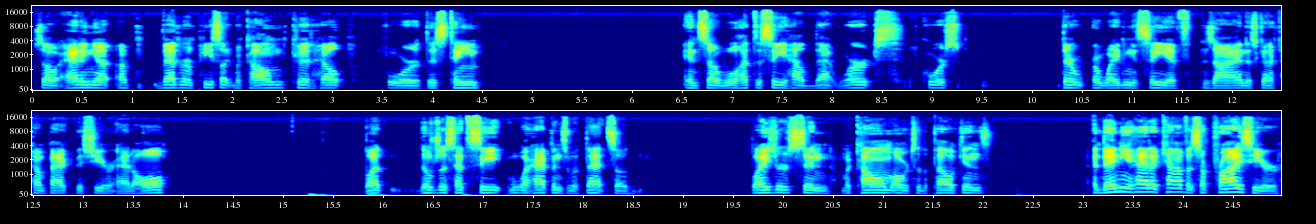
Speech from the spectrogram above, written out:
So adding a, a veteran piece like McCollum could help for this team. And so we'll have to see how that works. Of course, they're waiting to see if Zion is going to come back this year at all. But they'll just have to see what happens with that. So Blazers send McCollum over to the Pelicans. And then you had a kind of a surprise here,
